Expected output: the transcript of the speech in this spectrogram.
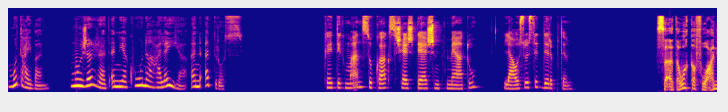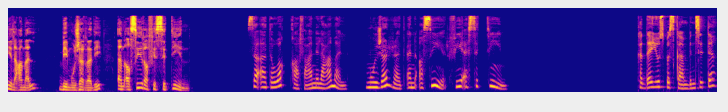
متعبا مجرد أن يكون علي أن أدرس Kai tik man sukaks 60 metų, liausiuosi dirbti. سأتوقف عن العمل بمجرد أن أصير في الستين سأتوقف عن العمل مجرد أن أصير في الستين Kada jūs paskambinsite?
